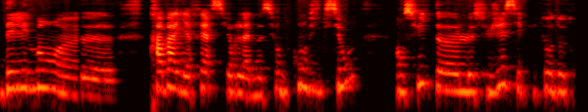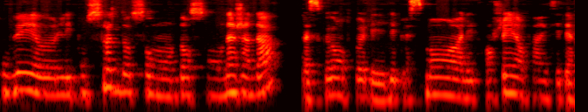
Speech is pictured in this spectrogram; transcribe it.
d'éléments euh, de travail à faire sur la notion de conviction. Ensuite, le sujet, c'est plutôt de trouver les bons slots dans son dans son agenda parce que entre les déplacements à l'étranger, enfin, etc.,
